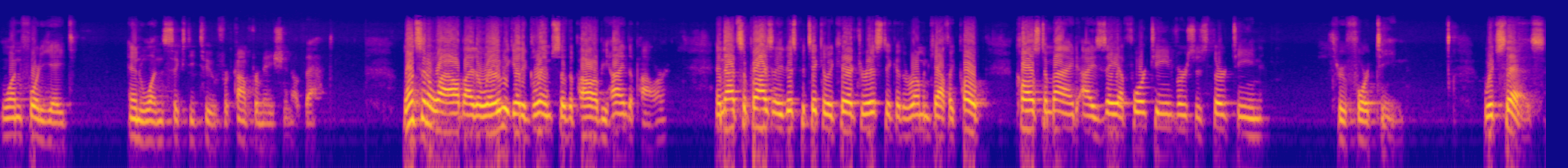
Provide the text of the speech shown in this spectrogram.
148, and 162 for confirmation of that. Once in a while, by the way, we get a glimpse of the power behind the power. And not surprisingly, this particular characteristic of the Roman Catholic Pope calls to mind Isaiah 14, verses 13 through 14, which says,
